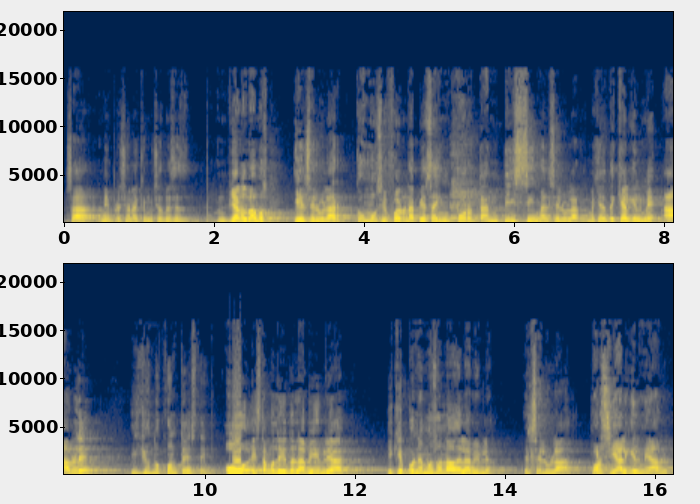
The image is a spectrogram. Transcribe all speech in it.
O sea, me impresiona que muchas veces ya nos vamos y el celular, como si fuera una pieza importantísima el celular. Imagínate que alguien me hable y yo no conteste. O estamos leyendo la Biblia y ¿qué ponemos a un lado de la Biblia? El celular, por si alguien me habla.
